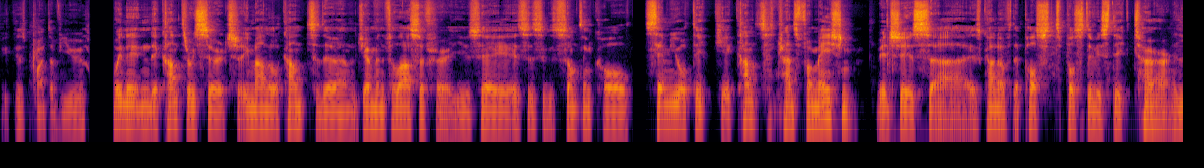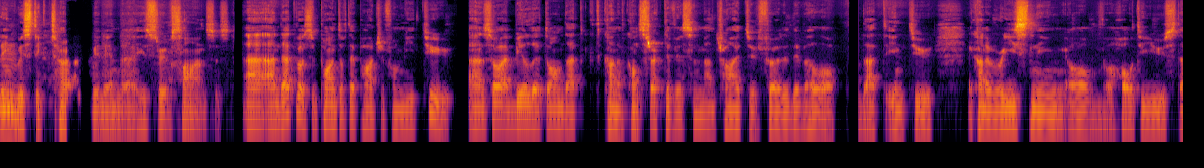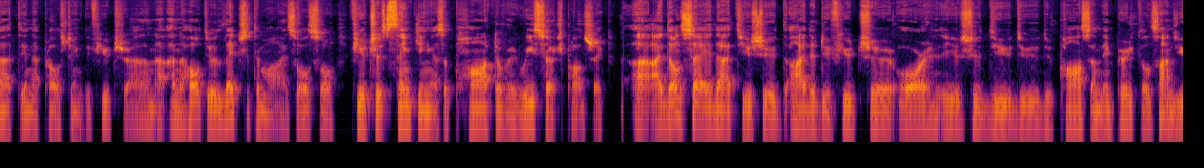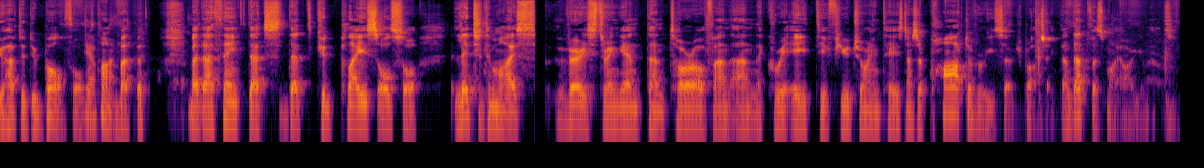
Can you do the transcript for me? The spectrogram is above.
point of view. Within the Kant research, Immanuel Kant, the German philosopher, you say it's something called semiotic Kant transformation, which is uh, is kind of the post positivistic turn, mm. linguistic turn within the history of sciences, uh, and that was the point of departure for me too. And so I built it on that kind of constructivism and tried to further develop that into a kind of reasoning of how to use that in approaching the future and, and how to legitimize also future thinking as a part of a research project. I, I don't say that you should either do future or you should do, do, do past and empirical science. You have to do both all the time. But, but, but I think that's, that could place also legitimize very stringent and thorough and, and creative future orientation as a part of a research project. And that was my argument.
